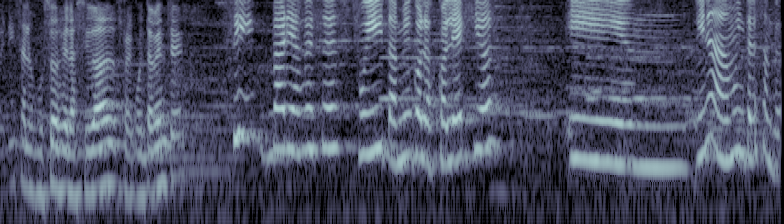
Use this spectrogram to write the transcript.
¿Venís a los museos de la ciudad frecuentemente? Sí, varias veces fui también con los colegios y, mm, y nada, muy interesante.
